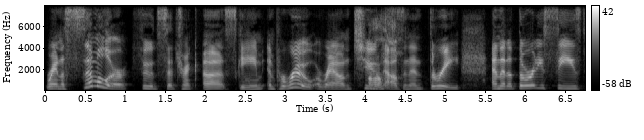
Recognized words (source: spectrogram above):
ran a similar food centric uh, scheme in Peru around 2003, and that authorities seized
